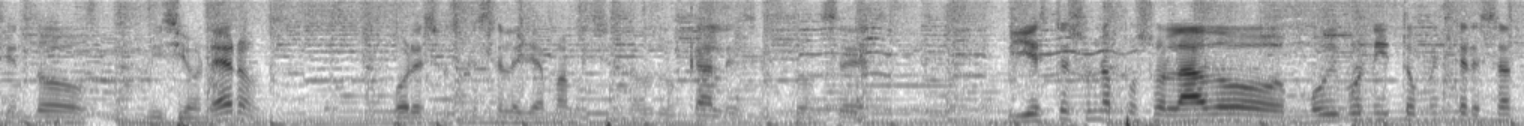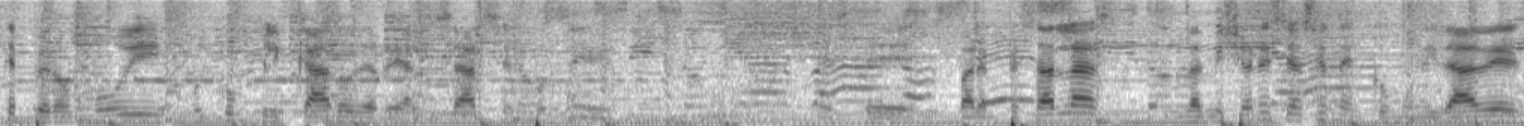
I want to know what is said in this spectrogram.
siendo misioneros por eso es que se le llama misioneros locales. Entonces, y este es un apostolado muy bonito, muy interesante, pero muy, muy complicado de realizarse porque este, para empezar las, las misiones se hacen en comunidades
